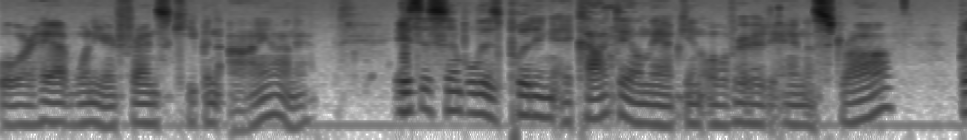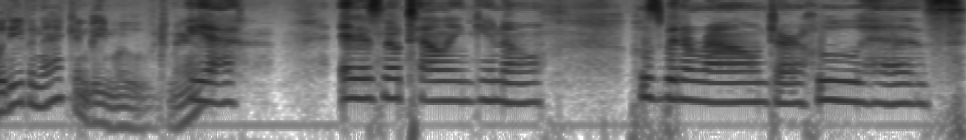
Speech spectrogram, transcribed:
or have one of your friends keep an eye on it. It's as simple as putting a cocktail napkin over it and a straw, but even that can be moved, man. Yeah. And there's no telling, you know, who's been around or who has,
